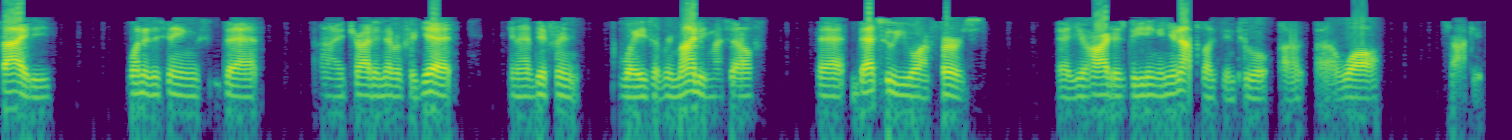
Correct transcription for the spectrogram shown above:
society, one of the things that I try to never forget, and I have different ways of reminding myself that that's who you are first. That your heart is beating and you're not plugged into a, a, wall socket.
